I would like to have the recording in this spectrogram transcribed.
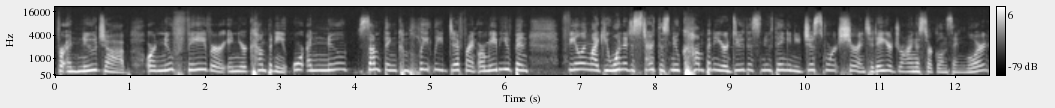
for a new job or new favor in your company or a new something completely different. Or maybe you've been feeling like you wanted to start this new company or do this new thing and you just weren't sure. And today you're drawing a circle and saying, Lord,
